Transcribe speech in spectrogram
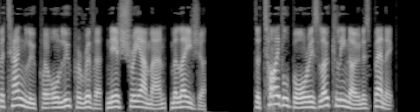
Batang Lupar or Lupar River, near Sri Aman, Malaysia. The tidal bore is locally known as benak.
